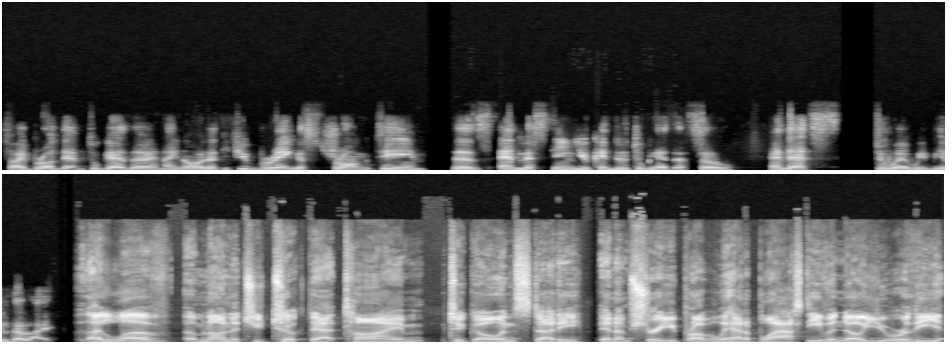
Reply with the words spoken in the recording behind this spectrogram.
So I brought them together, and I know that if you bring a strong team, there's endless thing you can do together. So, and that's the way we build Alike. I love, Amnon, that you took that time to go and study. And I'm sure you probably had a blast, even though you were the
